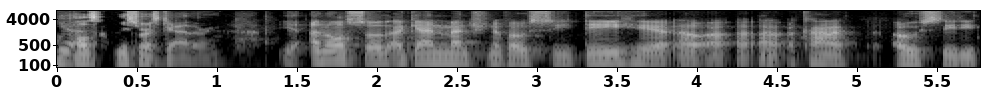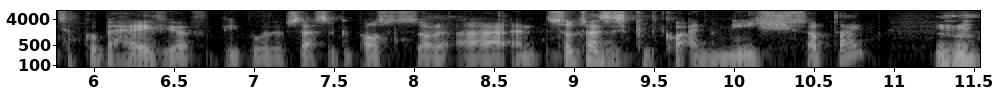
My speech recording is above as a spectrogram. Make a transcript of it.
Yeah. Compulsive resource gathering. Yeah, and also again mention of OCD here, a, a, a, a kind of OCD typical behavior for people with obsessive compulsive disorder, uh, and sometimes this can be quite a niche subtype. Mhm.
